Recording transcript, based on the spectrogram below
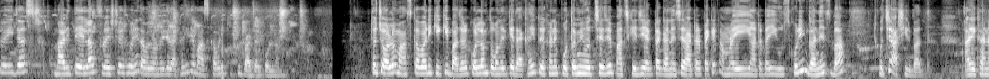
তো এই জাস্ট বাড়িতে এলাম ফ্রেশ ট্রেশ হয়নি, তারপর তোমাদেরকে দেখাচ্ছি যে মাসকাবাড়ি কী কী বাজার করলাম। তো চলো মাসকাবাড়ি কী কী বাজার করলাম, তোমাদেরকে দেখাই। তো এখানে প্রথমেই হচ্ছে যে পাঁচ কেজি একটা গণেশের আটার প্যাকেট, আমরা এই আটাটাই ইউজ করি, গণেশ বা হচ্ছে আশীর্বাদ। আর এখানে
